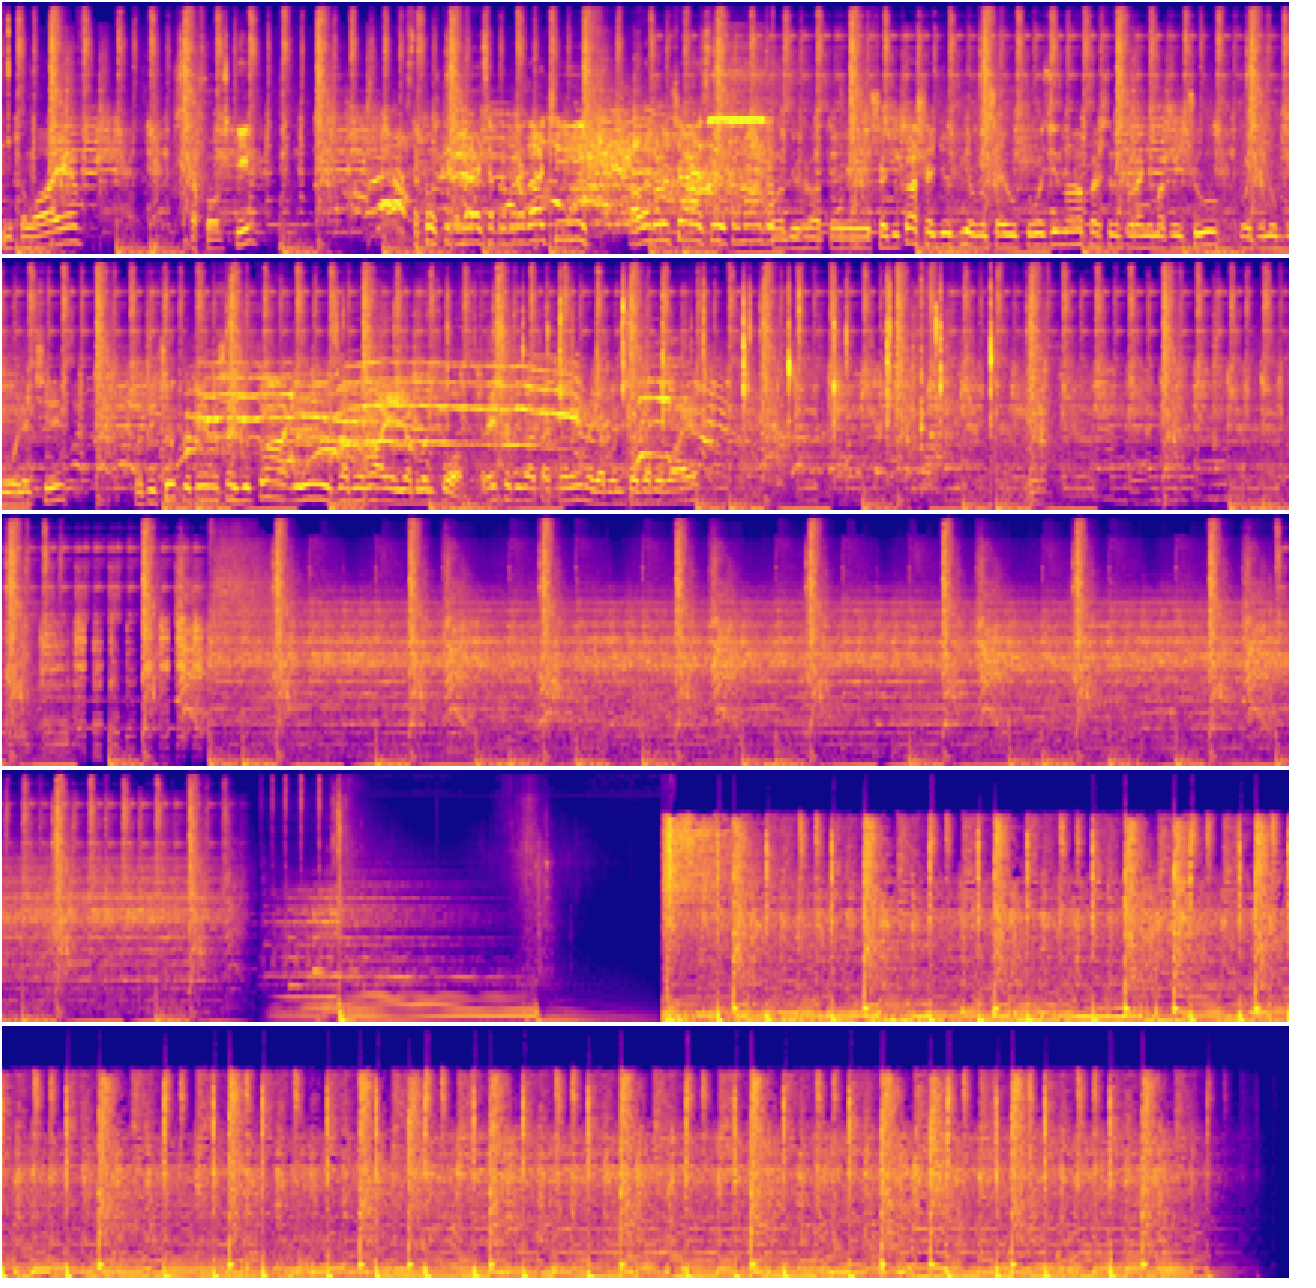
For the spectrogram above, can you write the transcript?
Ніколаєв. Стаховський. Стаховський помиляється при передачі, але виручає свою команду. Обіграти Шадюка. Шадюк влучає у Козіна. Першим виконанні Матвійчук. Козіну боляче. Матвійчук віддає лише Шайдюка і забиває Яблонько. 39 хвилина, Яблонько забиває.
